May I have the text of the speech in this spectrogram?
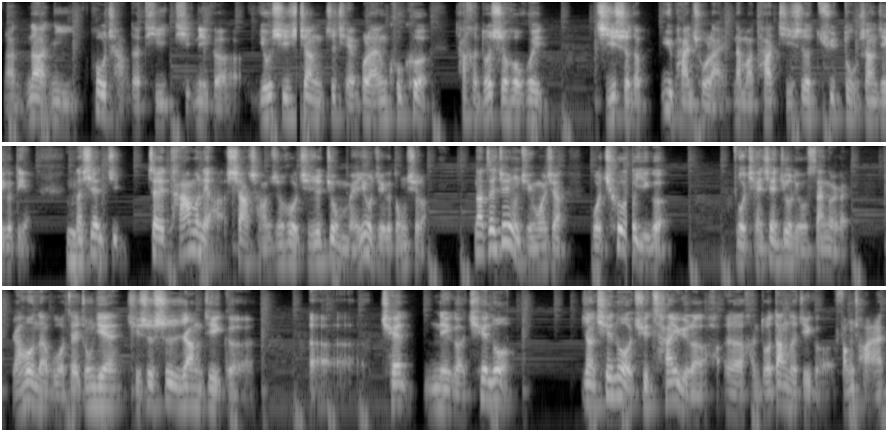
啊，那你后场的提提那个，尤其像之前布莱恩库克，他很多时候会及时的预判出来，那么他及时的去堵上这个点。嗯那现在在他们俩下场之后，其实就没有这个东西了。那在这种情况下，我撤一个，我前线就留三个人，然后呢，我在中间其实是让这个呃切那个切诺，让切诺去参与了呃很多档的这个防传，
